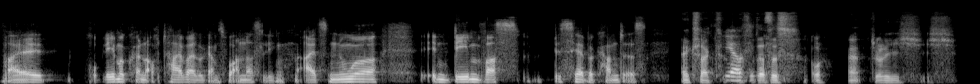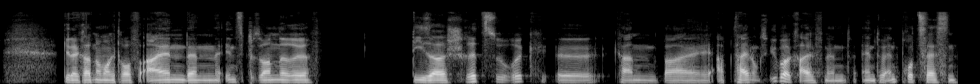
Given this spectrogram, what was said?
weil Probleme können auch teilweise ganz woanders liegen, als nur in dem, was bisher bekannt ist. Exakt. Ja. Also das ist, oh, ja, Entschuldigung, ich, ich gehe da gerade nochmal drauf ein, denn insbesondere dieser Schritt zurück äh, kann bei abteilungsübergreifenden End-to-End-Prozessen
